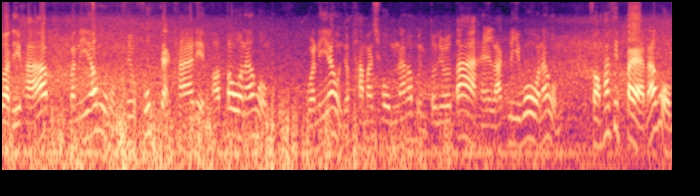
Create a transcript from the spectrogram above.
สวัสดีครับ วันนี้นะผมผมเซลฟุกจากคาเดตออโต้นะครับผม วันนี้นะผมจะพามาชมนะครับเหมือนโตโยต้าไฮรักรีโวนะครับผม 2018 นะครับผม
